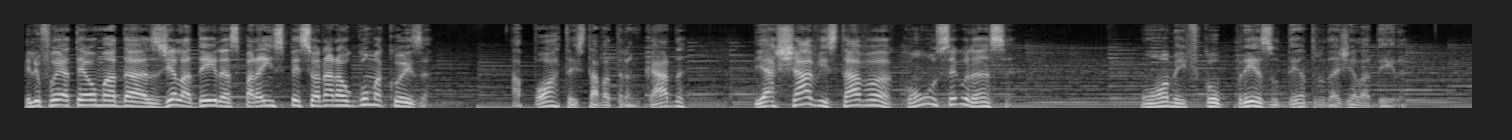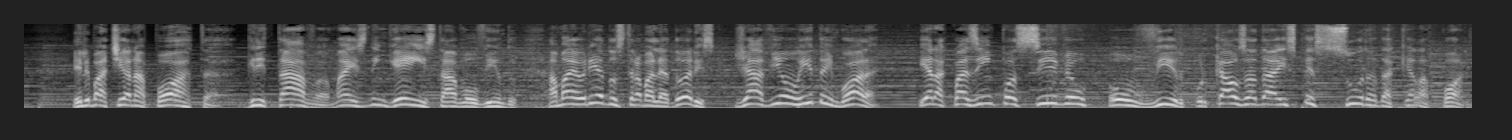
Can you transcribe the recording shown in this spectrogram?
ele foi até uma das geladeiras para inspecionar alguma coisa. A porta estava trancada e a chave estava com o segurança. Um homem ficou preso dentro da geladeira. Ele batia na porta, gritava, mas ninguém estava ouvindo. A maioria dos trabalhadores já haviam ido embora e era quase impossível ouvir por causa da espessura daquela porta.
